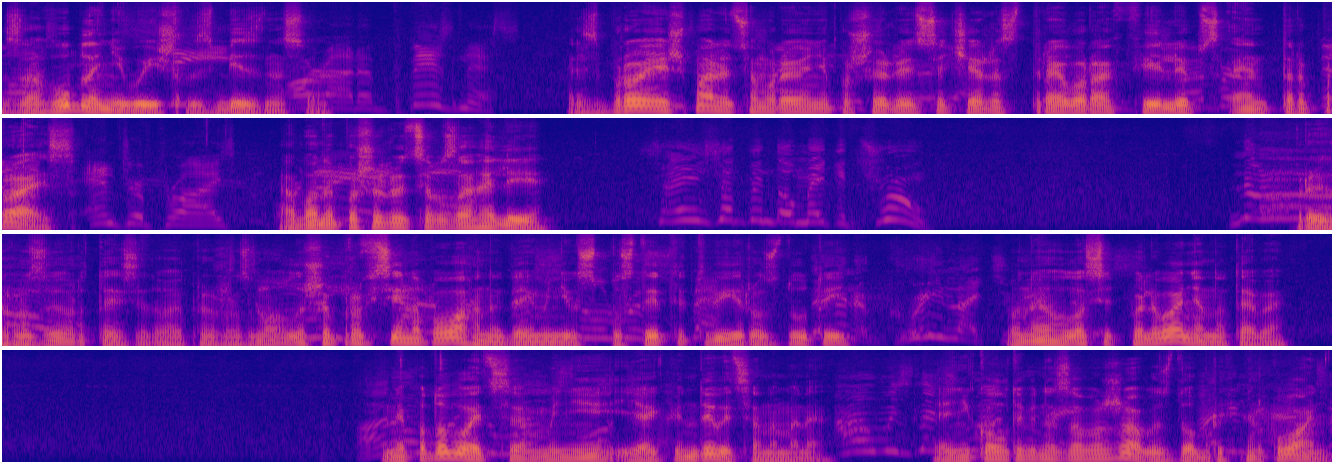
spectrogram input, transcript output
Загублені вийшли з бізнесу. Зброя і шмаль у цьому районі поширюється через Тревора Phillips Enterprise. Або не поширюється взагалі. Пригрози Ортезі, давай пригрозимо. Лише професійна повага не дає мені спустити твій роздутий. Вони оголосять полювання на тебе. Не подобається мені, як він дивиться на мене. Я ніколи тобі не заважав із добрих міркувань.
